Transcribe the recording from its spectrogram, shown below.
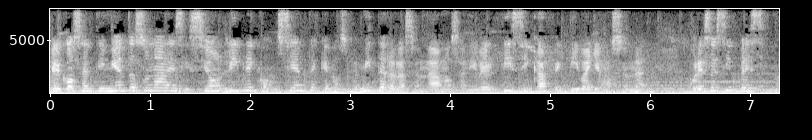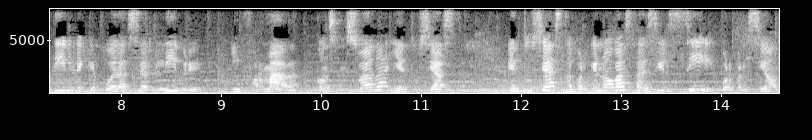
El consentimiento es una decisión libre y consciente que nos permite relacionarnos a nivel física, afectiva y emocional. Por eso es imprescindible que pueda ser libre, informada, consensuada y entusiasta. Entusiasta porque no basta decir sí por presión,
